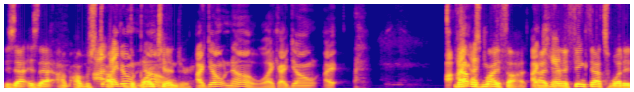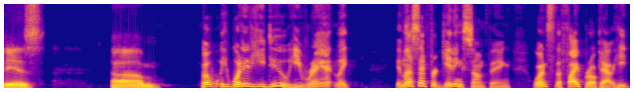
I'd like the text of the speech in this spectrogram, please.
Is that is that I, I was I, I don't the bartender. know. I don't know. Like I don't I, I that was my thought. I, I think that's what it is. Um, But what did he do? He ran like unless I'm forgetting something, once the fight broke out, he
